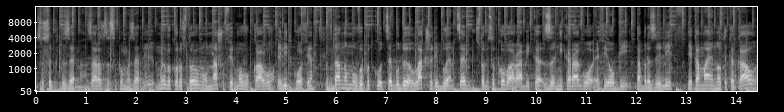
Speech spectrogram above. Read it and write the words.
засипати зерна. Зараз засипемо зерна. І Ми використовуємо нашу фірмову каву Elite Coffee. В даному випадку це буде Luxury Blend, це 100% арабіка з Нікарагуа, Ефіопії та Бразилії, яка має ноти какао,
